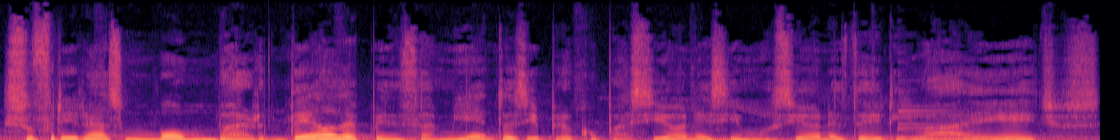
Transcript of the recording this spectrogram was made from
sufrirás un bombardeo de pensamientos y preocupaciones y emociones derivadas de ellos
